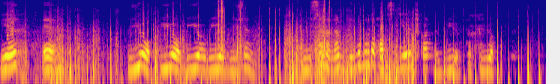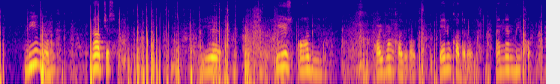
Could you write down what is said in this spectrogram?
Y. E. Büyüyor, büyüyor, büyüyor, büyüyor, büyüsene. Büyüsene lan. Beni burada haksız yere çıkartma. Büyüyor. Heh, büyüyor. Büyümüyor mu? Ne yapacağız? Büyüyor. Büyüyor. Aha büyüdü. Hayvan kadar oldu. Benim kadar oldu. Benden büyük oldu.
